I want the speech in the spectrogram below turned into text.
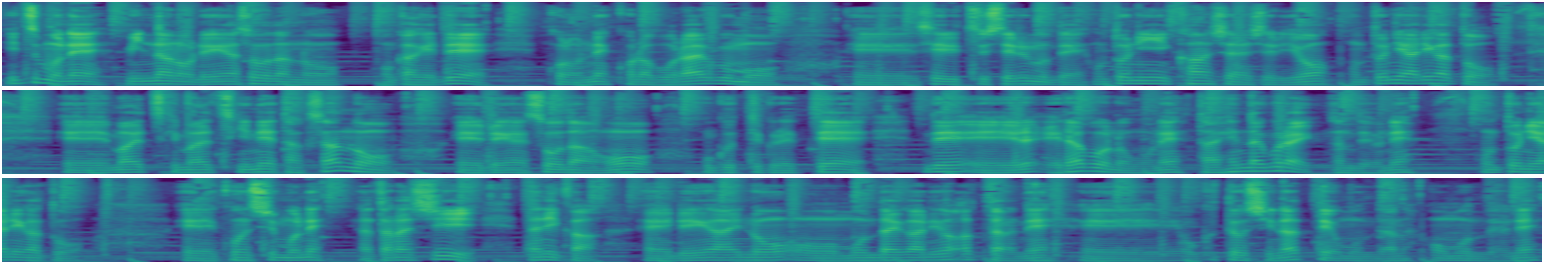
いつもねみんなの恋愛相談のおかげでこのねコラボライブも、えー、成立してるので本当に感謝してるよ。本当にありがとう、えー、毎月毎月ねたくさんの、え、恋愛相談を送ってくれてで、えー、選ぶのもね大変なぐらいなんだよね。本当にありがとう。えー、今週もね、新しい何か、え、恋愛の問題があったらね、えー、送ってほしいなって思うんだな、思うんだよね。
